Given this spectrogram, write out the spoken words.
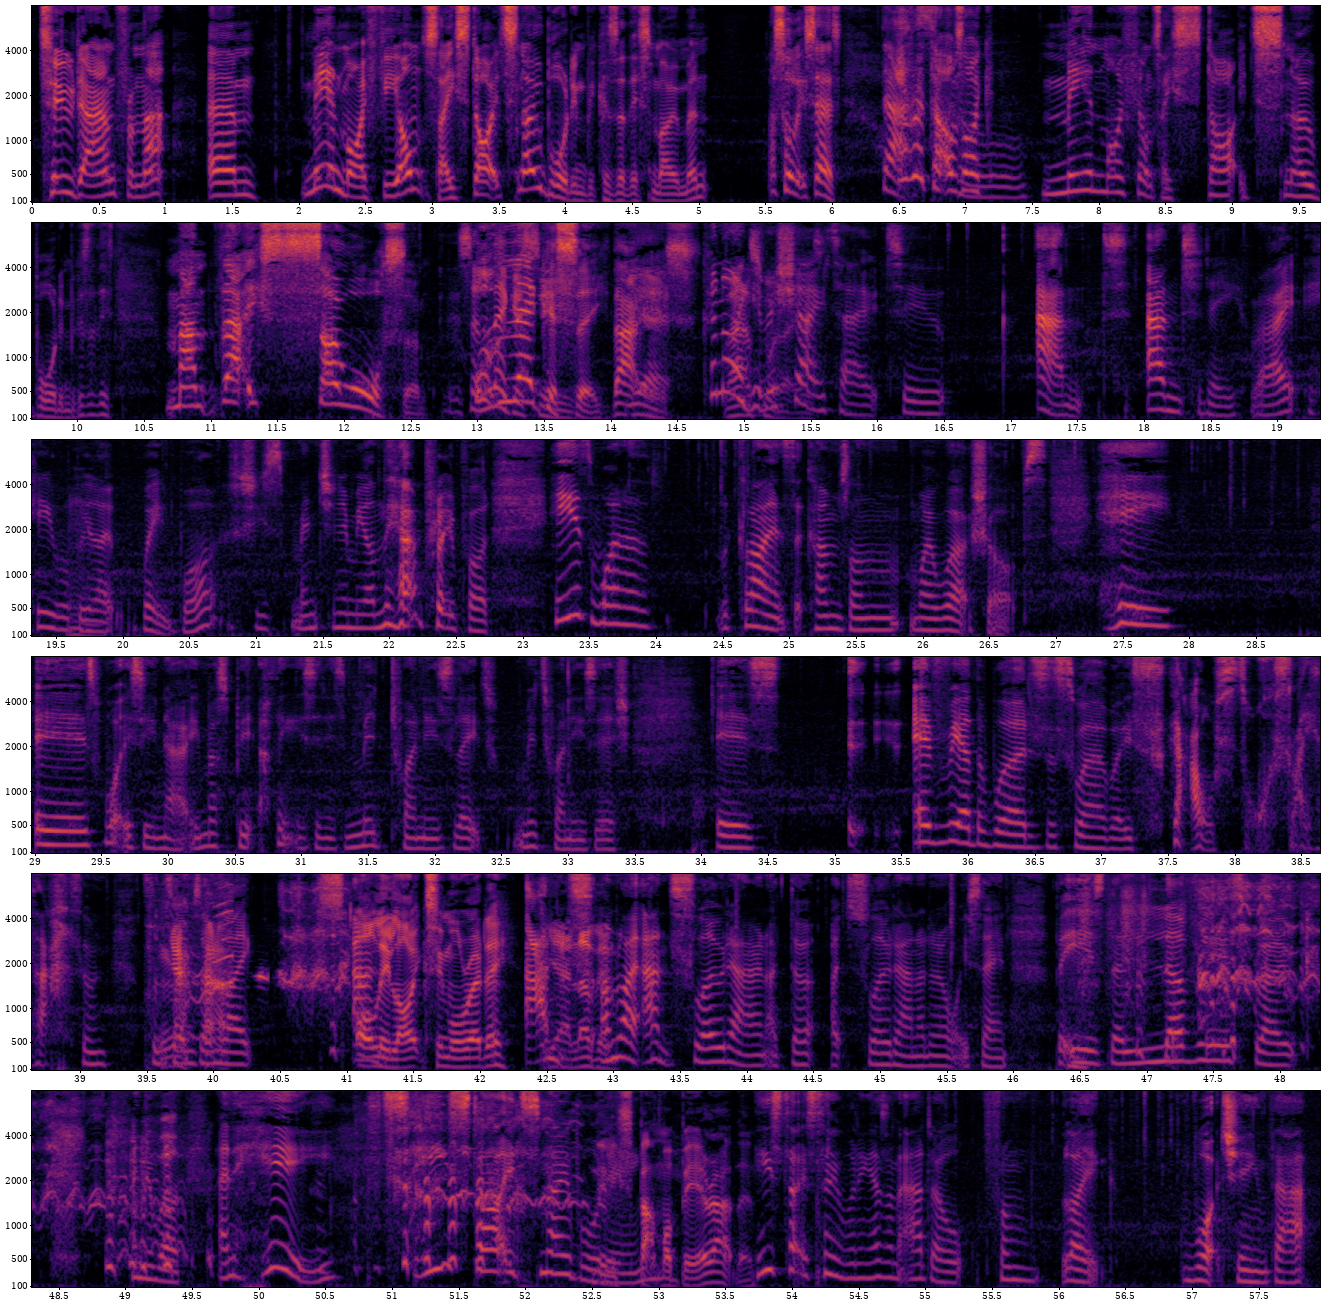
two down from that, um, me and my fiance started snowboarding because of this moment. That's all it says. I read that. I was like, me and my fiance started snowboarding because of this. Man, that is so awesome. It's a what legacy. that is. Yeah. Can I That's give a what that is. shout out to Ant Anthony? Right, he will Mm. be like, "Wait, what? She's mentioning me on the Après Pod." He is one of the clients that comes on my workshops. He is what is he now? He must be. I think he's in his mid twenties, late mid twenties ish. Is every other word is a swear word. He's scouse like that, and sometimes I'm like, Ollie likes him already. Ant, Yeah, love him. I'm like, Ant, slow down. I don't, I, slow down. I don't know what he's saying, but he is the loveliest bloke in the world. And he, he started Nearly snowboarding. spat my beer out then. He started snowboarding as an adult from like watching that,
